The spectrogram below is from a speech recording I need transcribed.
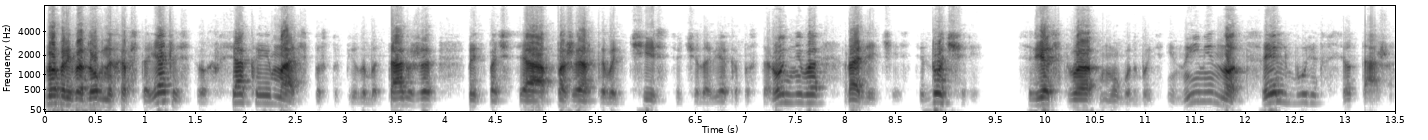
но при подобных обстоятельствах всякая мать поступила бы так же, предпочтя пожертвовать честью человека постороннего ради чести дочери. Средства могут быть иными, но цель будет все та же.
